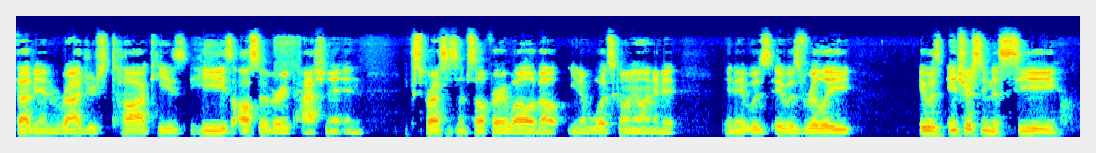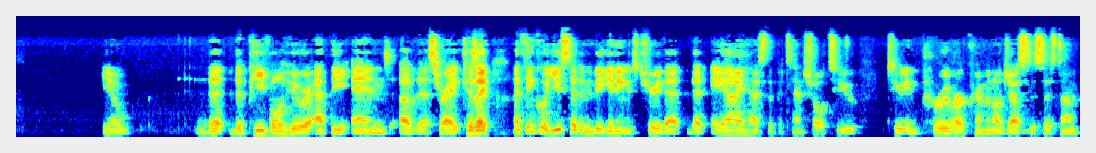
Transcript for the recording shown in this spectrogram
Fabian Rogers talk. He's he's also very passionate and expresses himself very well about you know what's going on in it, and it was it was really it was interesting to see, you know, the the people who are at the end of this, right? Because I, I think what you said in the beginning is true that that AI has the potential to to improve our criminal justice system.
